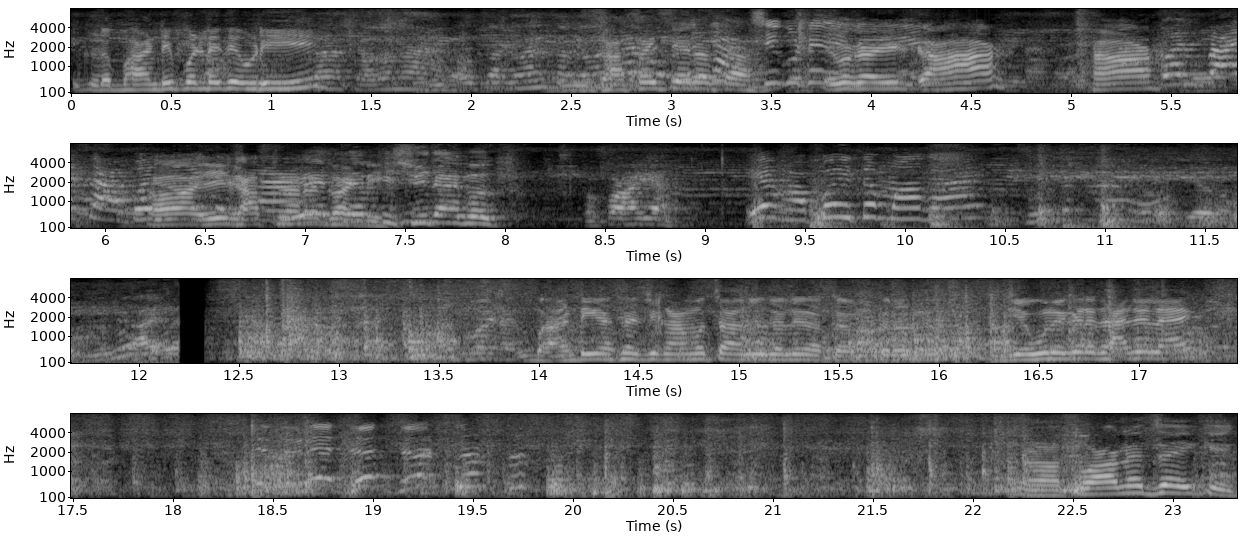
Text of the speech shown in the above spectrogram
इकडे भांडी पडली तेवढी घासायची आहे आता. हे बघा एक हा हा. हा हे घासणार भांडी. पिशवीत आहे बघ. ए हा पण इथं मग आहे भांडी घासायची कामं चालू झाली आता मित्रांनो. जेवण वगैरे झालेलं आहे. हा, तू आणत जा एक एक.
